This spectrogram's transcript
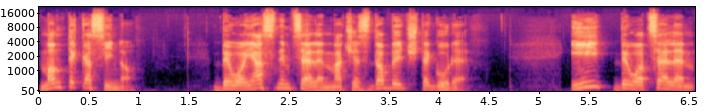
Monte Cassino było jasnym celem, macie zdobyć tę górę. I było celem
